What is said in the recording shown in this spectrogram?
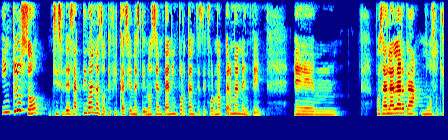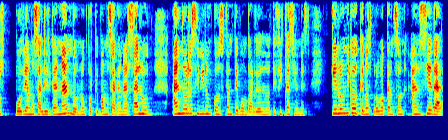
Incluso si se desactivan las notificaciones que no sean tan importantes de forma permanente, eh, pues a la larga nosotros podríamos salir ganando, ¿no? Porque vamos a ganar salud al no recibir un constante bombardeo de notificaciones que lo único que nos provocan son ansiedad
